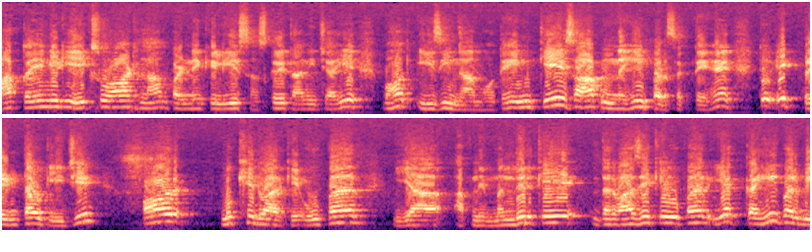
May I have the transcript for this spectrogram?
आप कहेंगे कि 108 नाम पढ़ने के लिए संस्कृत आनी चाहिए, बहुत इजी नाम होते हैं। इन केस आप नहीं पढ़ सकते हैं तो एक प्रिंट आउट लीजिए और मुख्य द्वार के ऊपर या अपने मंदिर के दरवाजे के ऊपर या कहीं पर भी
